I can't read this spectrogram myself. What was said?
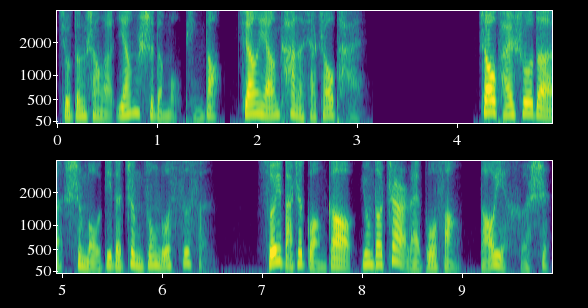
就登上了央视的某频道。江阳看了下招牌，招牌说的是某地的正宗螺蛳粉，所以把这广告用到这儿来播放，倒也合适。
